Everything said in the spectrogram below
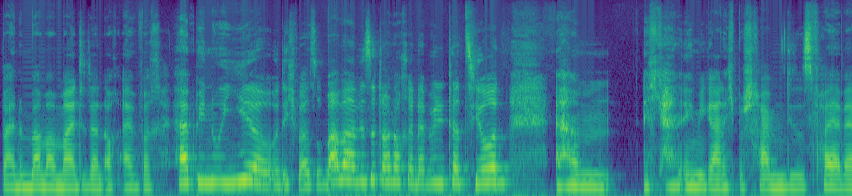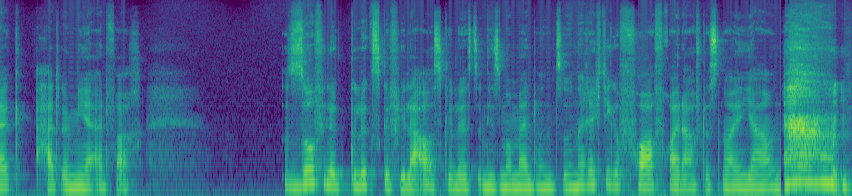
meine Mama meinte dann auch einfach Happy New Year und ich war so, Mama, wir sind doch noch in der Meditation. Ähm, ich kann irgendwie gar nicht beschreiben, dieses Feuerwerk hat in mir einfach so viele Glücksgefühle ausgelöst in diesem Moment und so eine richtige Vorfreude auf das neue Jahr. Und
